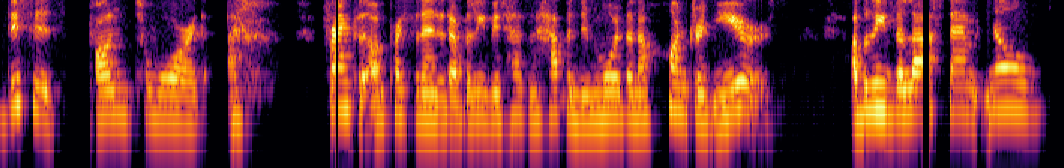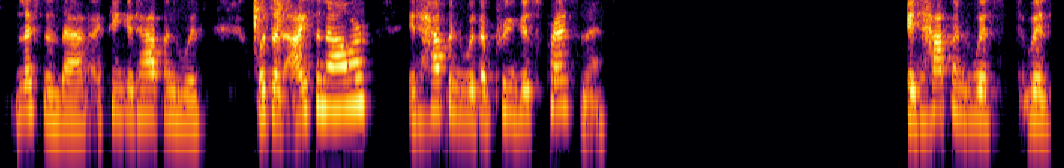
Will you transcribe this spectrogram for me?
This is untoward, frankly, unprecedented. I believe it hasn't happened in more than a hundred years. I believe the last time, no, less than that. I think it happened with, was it Eisenhower? It happened with a previous president. It happened with with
